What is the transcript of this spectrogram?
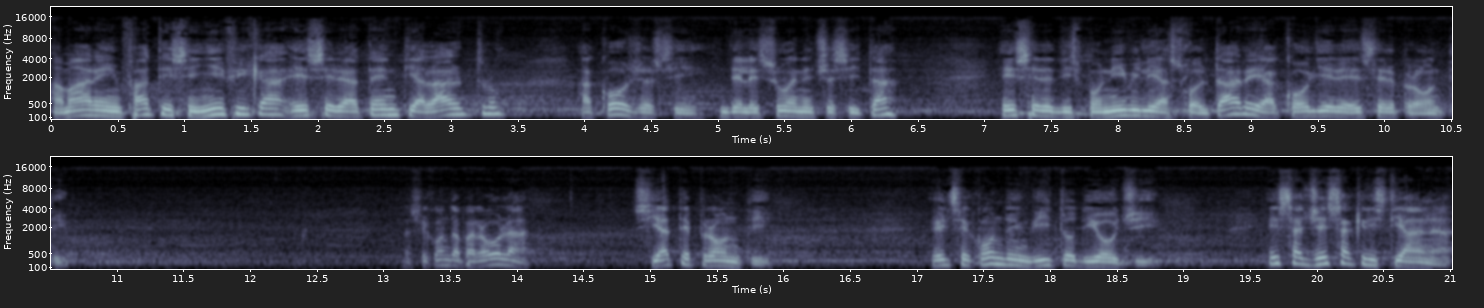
Amare infatti significa essere attenti all'altro, accorgersi delle sue necessità, essere disponibili a ascoltare, accogliere e essere pronti. La seconda parola, siate pronti, è il secondo invito di oggi è saggezza cristiana.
